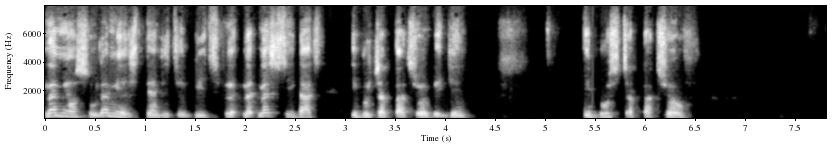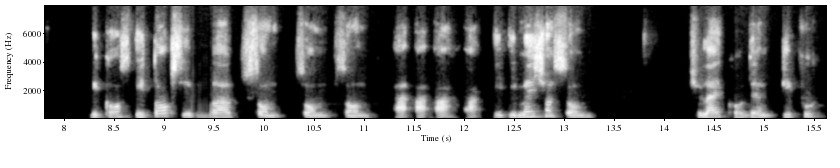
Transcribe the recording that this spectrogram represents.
let me also let me extend it a bit. Let, let, let's see that Hebrews chapter 12 again. Hebrews chapter 12. Because it talks about some some some uh, uh, uh, uh, it, it mentions some should I call them people?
